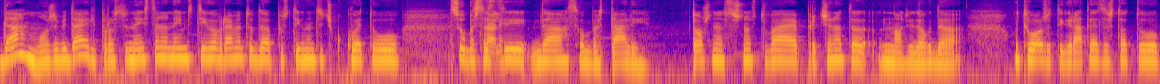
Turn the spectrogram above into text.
Да, може би да, или просто наистина не им стига времето да постигнат всичко, което са обещали. Са си, да, са обещали. Точно всъщност това е причината Naughty Dog да отложат играта, защото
